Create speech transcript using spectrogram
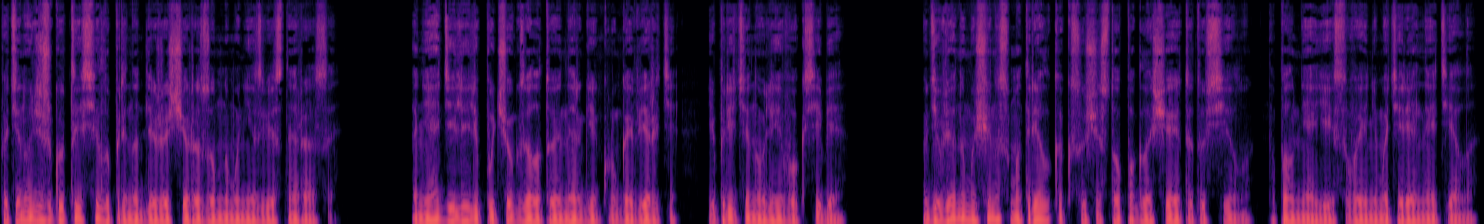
Потянули жгуты силы, принадлежащие разумному неизвестной расы. Они отделили пучок золотой энергии круговерти и притянули его к себе. Удивленный мужчина смотрел, как существо поглощает эту силу, наполняя ей свое нематериальное тело.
